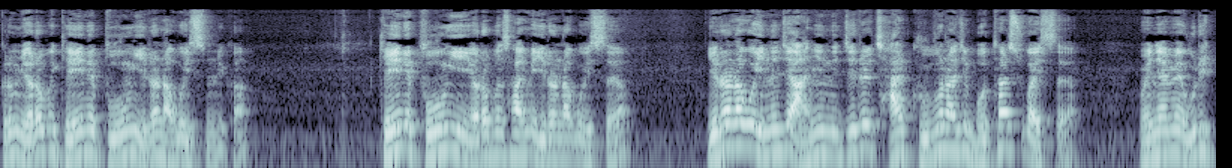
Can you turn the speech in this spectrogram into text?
그럼 여러분 개인의 부흥이 일어나고 있습니까? 개인의 부흥이 여러분 삶에 일어나고 있어요? 일어나고 있는지 아닌지를 잘 구분하지 못할 수가 있어요. 왜냐하면 우리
